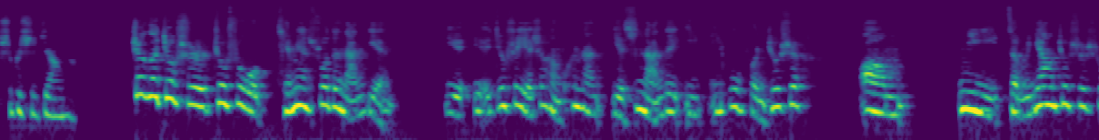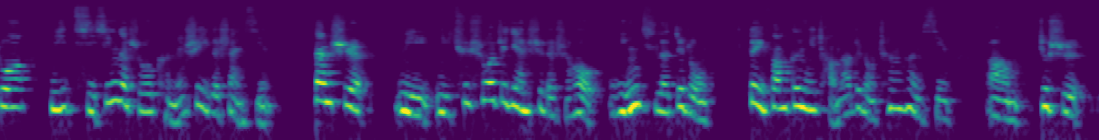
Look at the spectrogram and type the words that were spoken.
是不是这样的？这个就是就是我前面说的难点。也也就是也是很困难，也是难的一一部分，就是，嗯，你怎么样？就是说，你起心的时候可能是一个善心，但是你你去说这件事的时候，引起了这种对方跟你吵闹这种嗔恨心，嗯，就是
